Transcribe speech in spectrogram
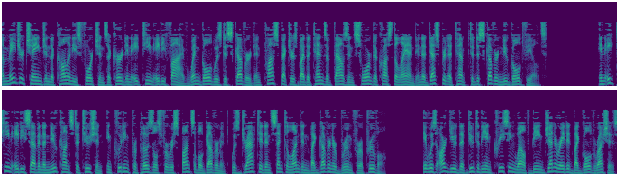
A major change in the colony's fortunes occurred in 1885 when gold was discovered and prospectors by the tens of thousands swarmed across the land in a desperate attempt to discover new goldfields. In 1887 a new constitution, including proposals for responsible government, was drafted and sent to London by Governor Broome for approval. It was argued that due to the increasing wealth being generated by gold rushes,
